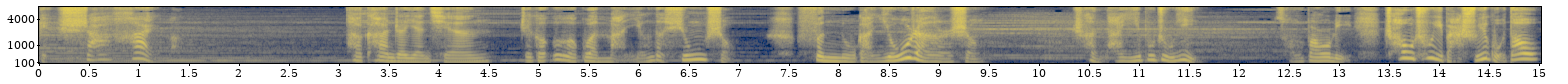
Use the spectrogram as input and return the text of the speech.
给杀害了。他看着眼前这个恶贯满盈的凶手，愤怒感油然而生。趁他一不注意，从包里抄出一把水果刀，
